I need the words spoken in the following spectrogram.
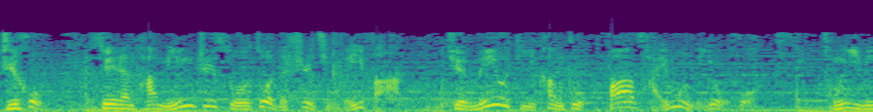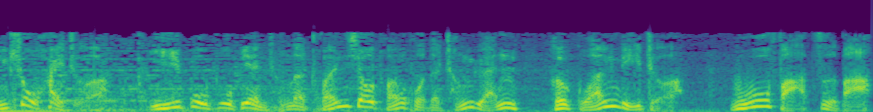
之后，虽然他明知所做的事情违法，却没有抵抗住发财梦的诱惑，从一名受害者一步步变成了传销团伙的成员和管理者，无法自拔。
